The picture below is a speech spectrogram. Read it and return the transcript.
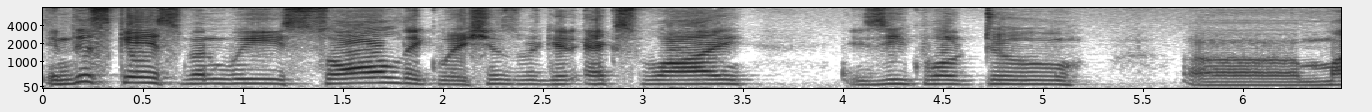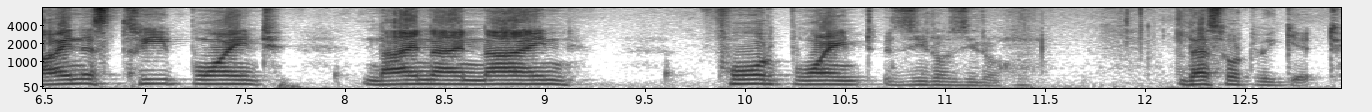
In this case, when we solve the equations, we get xy is equal to minus 3.999 4.00 that's what we get.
